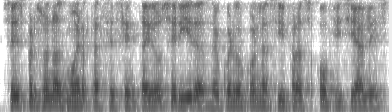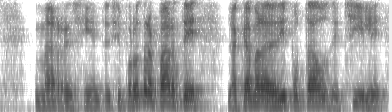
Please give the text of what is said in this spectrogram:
Seis personas muertas, 62 heridas, de acuerdo con las cifras oficiales más recientes. Y por otra parte, la Cámara de Diputados de Chile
